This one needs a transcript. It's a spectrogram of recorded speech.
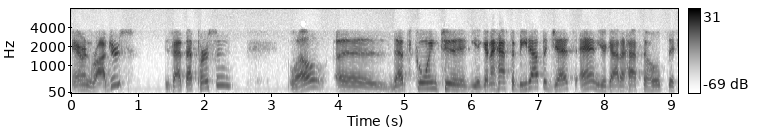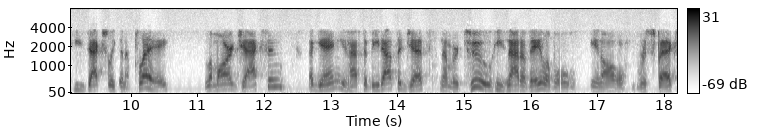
Aaron Rodgers? Is that that person? Well, uh, that's going to you're going to have to beat out the Jets, and you're going to have to hope that he's actually going to play. Lamar Jackson, again, you have to beat out the Jets. Number two, he's not available in all respects,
